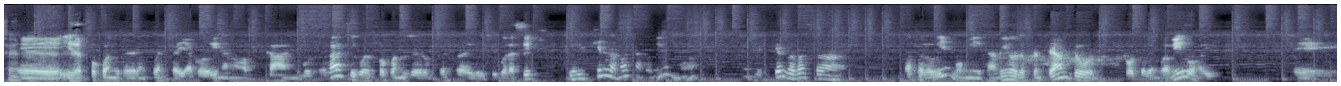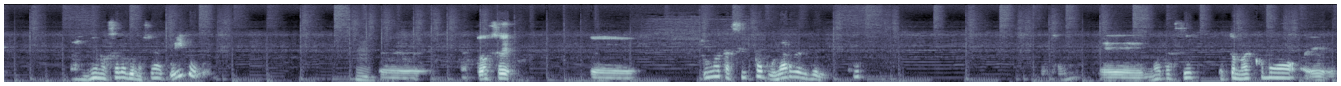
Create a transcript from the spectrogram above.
Sí. Eh, y después cuando se dieron cuenta ya Codina no pescaba ni por clásico, después cuando se dieron cuenta de que el tipo era así, y en la izquierda pasa lo mismo, ¿eh? En la izquierda pasa, pasa lo mismo, mis amigos de Frente Amplio, porque tengo amigos ahí, eh, yo no sé lo que no sea cuito. Mm. Eh, entonces, eh, tú no te haces popular desde el discurso. Eh, no te haces- esto no es como eh,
